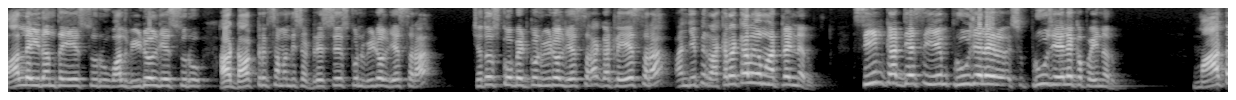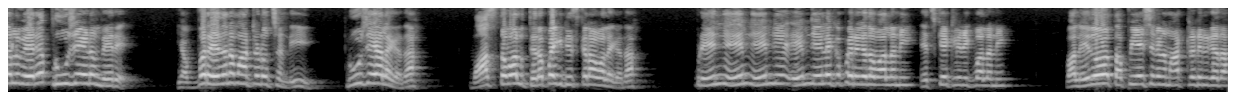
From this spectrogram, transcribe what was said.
వాళ్ళే ఇదంతా చేస్తుర్రు. వాళ్ళు వీడియోలు చేస్తుర్రు. ఆ డాక్టర్కి సంబంధించిన డ్రెస్ వేసుకొని వీడియోలు చేస్తారా? చెతోస్కోప్ పెట్టుకొని వీడియోలు చేస్తారా? అట్లా చేస్తారా? అని చెప్పి రకరకాలుగా మాట్లాడినారు. సీన్ కట్ చేస్తే ఏం ప్రూవ్ చేయలే ప్రూవ్ చేయలేకపోయినారు. మాటలు వేరే ప్రూవ్ చేయడం వేరే. ఎవ్వరు ఏదైనా మాట్లాడవచ్చండి ప్రూవ్ చేయాలి కదా. వాస్తవాలు తెరపైకి తీసుకురావాలి కదా. ఇప్పుడు ఏం ఏం ఏం ఏం చేయలేకపోయారు కదా వాళ్ళని? హెచ్కే క్లినిక్ వాళ్ళని? వాళ్ళు ఏదో తప్పు చేశారని మాట్లాడారు కదా?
